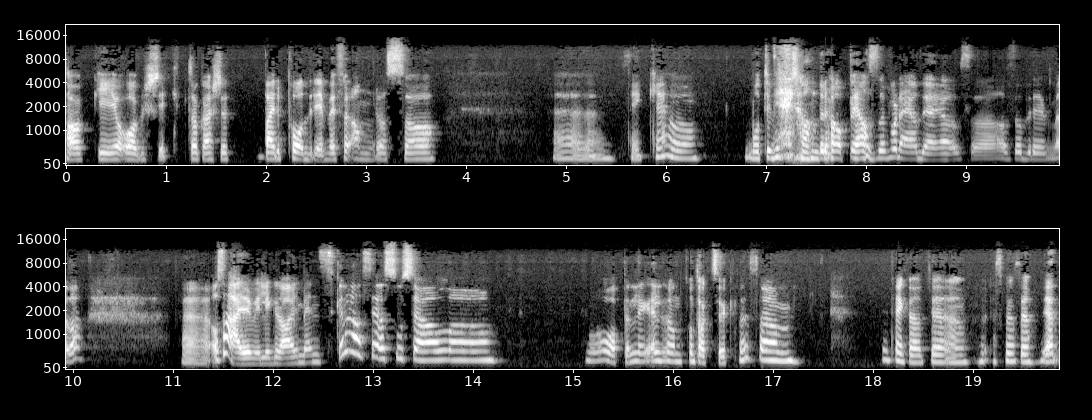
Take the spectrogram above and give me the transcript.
tak i oversikt og kanskje være pådriver for andre også, uh, tenker jeg. Og motivere andre, håper jeg også, for det er jo det jeg også, også driver med. da. Uh, og så er jeg veldig glad i mennesker. Da. Så jeg er sosial og, og åpen, eller sånn kontaktsøkende. Så jeg tenker at jeg, jeg, jeg,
